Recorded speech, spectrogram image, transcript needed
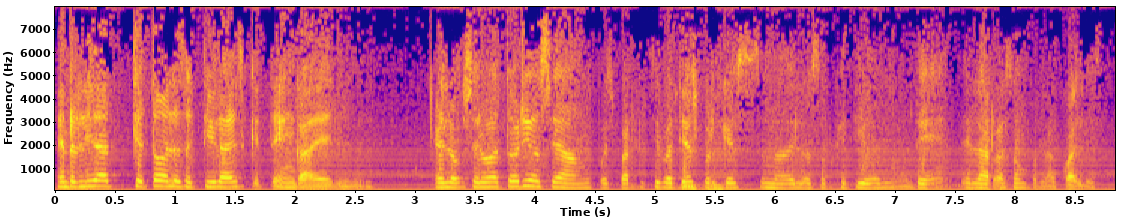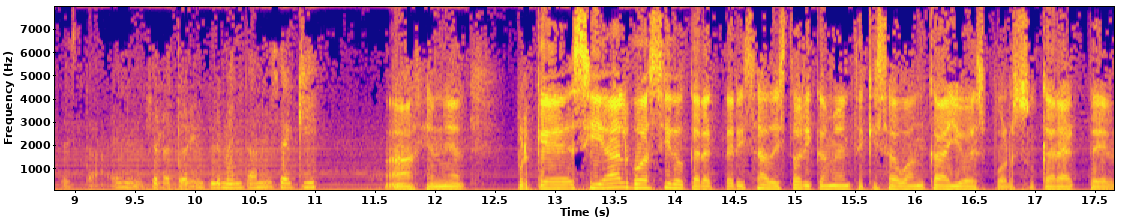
en realidad que todas las actividades que tenga el, el observatorio sean pues participativas uh -huh. porque es uno de los objetivos ¿no? de, de, la razón por la cual está el observatorio implementándose aquí. Ah, genial porque si algo ha sido caracterizado históricamente quizá Huancayo es por su carácter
